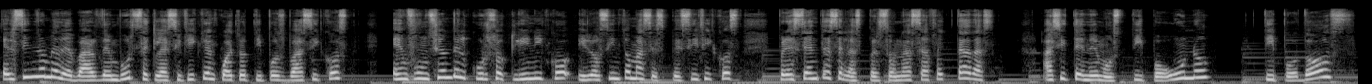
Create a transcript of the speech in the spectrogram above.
El síndrome de Bardenburg se clasifica en cuatro tipos básicos en función del curso clínico y los síntomas específicos presentes en las personas afectadas. Así tenemos tipo 1, tipo 2,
